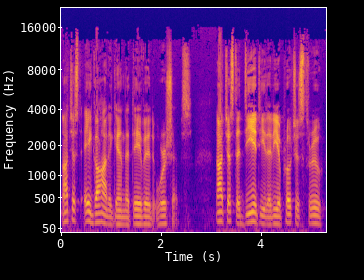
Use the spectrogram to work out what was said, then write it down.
Not just a God, again, that David worships. Not just a deity that he approaches through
